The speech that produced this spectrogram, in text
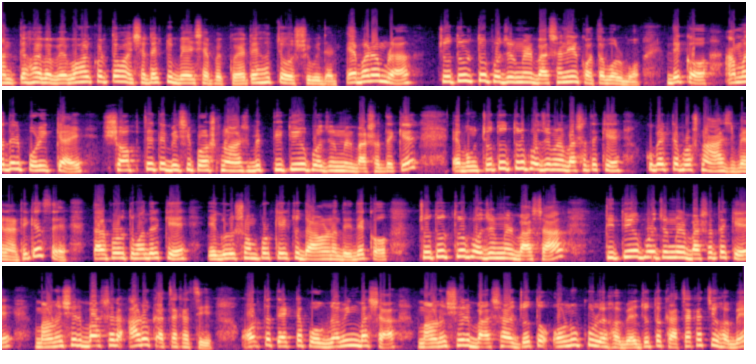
আনতে হয় বা ব্যবহার করতে হয়, সেটা একটু ব্যয় সাপেক্ষ এটাই হচ্ছে অসুবিধা। এবার আমরা চতুর্থ প্রজন্মের ভাষা নিয়ে কথা বলব। দেখো, আমাদের পরীক্ষায় সবচেয়ে বেশি প্রশ্ন আসবে তৃতীয় প্রজন্মের ভাষা থেকে এবং চতুর্থ প্রজন্মের ভাষা থেকে খুব একটা প্রশ্ন আসবে না, ঠিক আছে? তারপর তোমাদেরকে এগুলো সম্পর্কে একটু ধারণা দিই। দেখো, চতুর্থ প্রজন্মের ভাষা তৃতীয় প্রজন্মের ভাষা থেকে মানুষের ভাষার আরও কাছাকাছি। অর্থাৎ একটা প্রোগ্রামিং ভাষা মানুষের ভাষার যত অনুকূলে হবে, যত কাছাকাছি হবে,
